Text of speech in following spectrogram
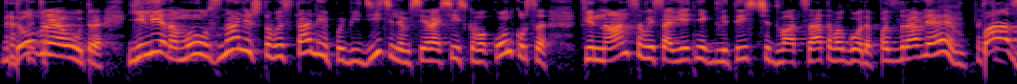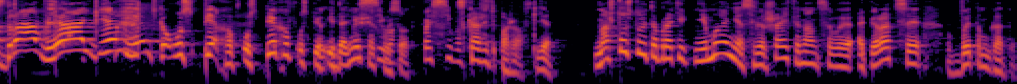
Доброе утро. Елена, мы узнали, что вы стали победителем всероссийского конкурса «Финансовый советник 2020 года». Поздравляем! Поздравляем, Леночка! Успехов, успехов, успехов и дальнейших Спасибо, высот. спасибо. Скажите, пожалуйста, Лен, на что стоит обратить внимание, совершая финансовые операции в этом году?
